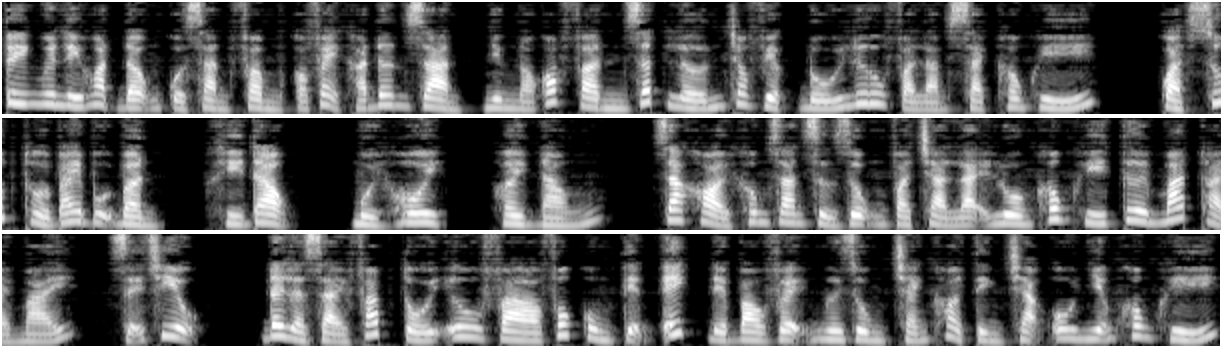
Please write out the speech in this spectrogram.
Tuy nguyên lý hoạt động của sản phẩm có vẻ khá đơn giản nhưng nó góp phần rất lớn trong việc đối lưu và làm sạch không khí. Quạt giúp thổi bay bụi bẩn, khí động, mùi hôi, hơi nóng, ra khỏi không gian sử dụng và trả lại luồng không khí tươi mát thoải mái, dễ chịu. Đây là giải pháp tối ưu và vô cùng tiện ích để bảo vệ người dùng tránh khỏi tình trạng ô nhiễm không khí,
